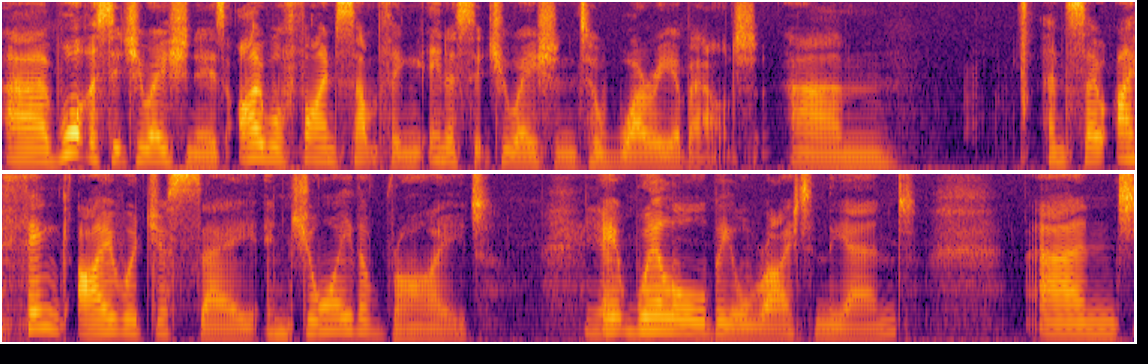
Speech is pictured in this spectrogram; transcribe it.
uh, what the situation is. I will find something in a situation to worry about. Um, and so I think I would just say enjoy the ride. Yeah. It will all be all right in the end. And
